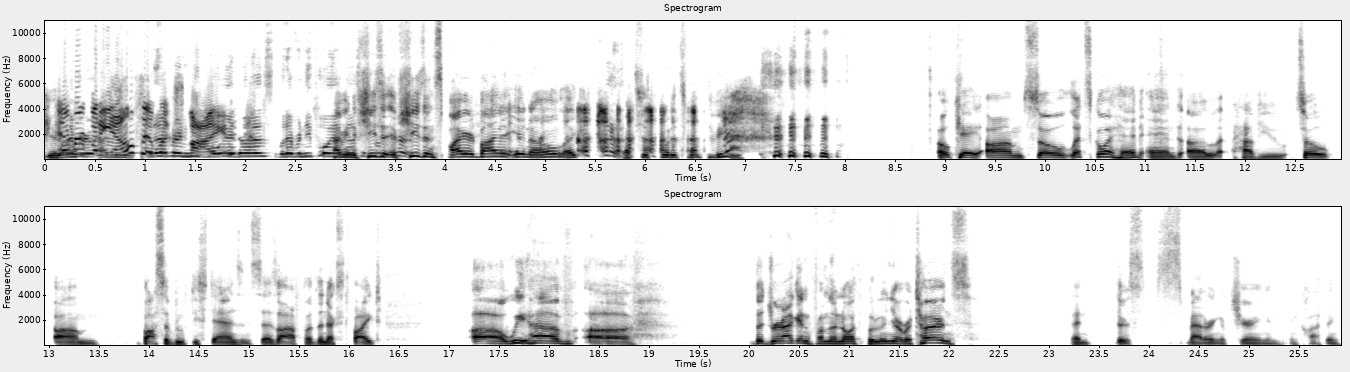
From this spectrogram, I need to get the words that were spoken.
You know, Everybody I mean, else, it looks fine. Does, whatever Nipoe I mean, does, if she's if good. she's inspired by it, you know, like yeah. that's just what it's meant to be. okay, um, so let's go ahead and uh, have you. So, um, Basavufti stands and says, "Ah, for the next fight, uh, we have uh, the dragon from the North Perunia returns." And there's smattering of cheering and, and clapping.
